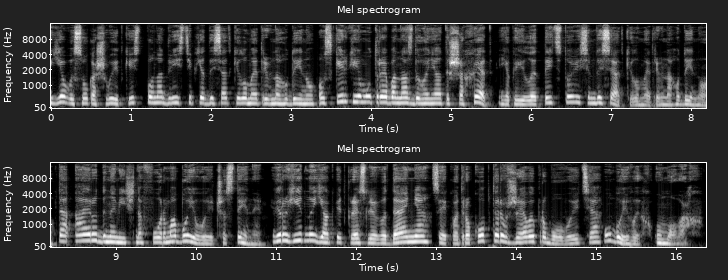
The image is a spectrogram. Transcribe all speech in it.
є висока швидкість понад 250 км на годину, оскільки йому треба наздоганяти шахет, який летить 180 км на годину, та аеродинамічна форма бойової частини. Вірогідно, як підкреслює видання, цей квадрокоптер вже випробовується у бойових умовах.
